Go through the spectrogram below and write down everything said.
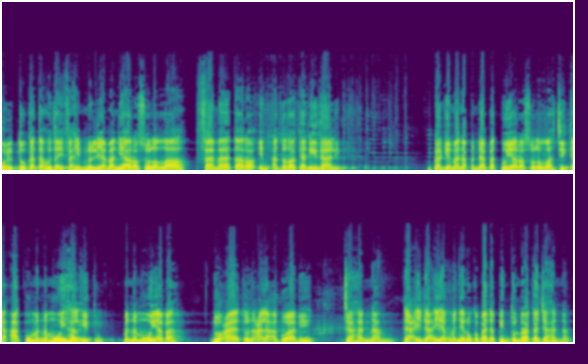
qultu kata Hudzaifah ibn Yaman ya Rasulullah fama tara in adrakani dzalik. Bagaimana pendapatmu ya Rasulullah jika aku menemui hal itu? menemui apa? Du'atun ala abwabi jahannam. Dai-dai yang menyeru kepada pintu neraka jahannam.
